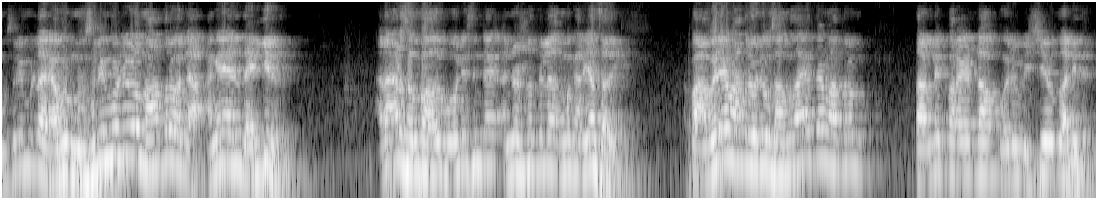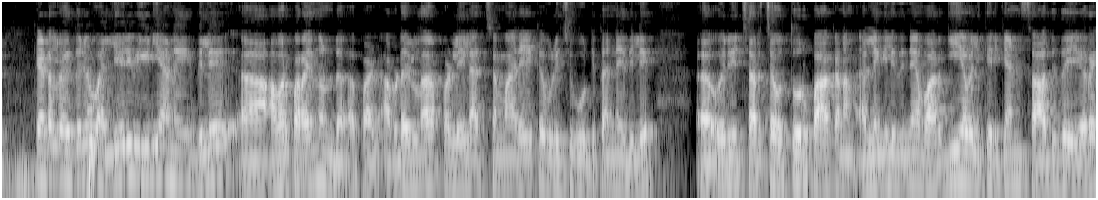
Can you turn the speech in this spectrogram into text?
മുസ്ലിം പിള്ളേർ അപ്പോൾ മുസ്ലിം കുട്ടികൾ മാത്രമല്ല അങ്ങനെ അത് ധരിക്കരുത്. അതാണ് സംഭവം. അത് പോലീസിന്റെ അന്വേഷണത്തിൽ നമുക്ക് അറിയാൻ സാധിക്കും. അപ്പൊ അവരെ മാത്രം ഒരു സമുദായത്തെ മാത്രം തള്ളിപ്പറയേണ്ട ഒരു വിഷയമൊന്നും അല്ല ഇത്. കേട്ടല്ലോ ഇതൊരു വലിയൊരു വീഡിയോ ആണ്. ഇതിൽ അവർ പറയുന്നുണ്ട് അവിടെയുള്ള പള്ളിയിലെ അച്ഛന്മാരെയൊക്കെ വിളിച്ചു കൂട്ടി തന്നെ ഇതിൽ ഒരു ചർച്ച ഒത്തുറപ്പാക്കണം അല്ലെങ്കിൽ ഇതിനെ വർഗീയവൽക്കരിക്കാൻ സാധ്യത ഏറെ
